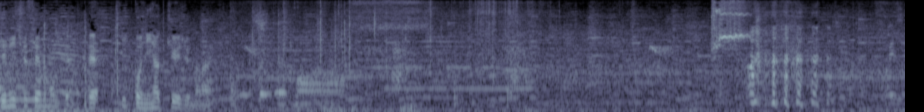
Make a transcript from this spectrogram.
デニッシュ専門店だって1個297円。いただきます美味しい。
